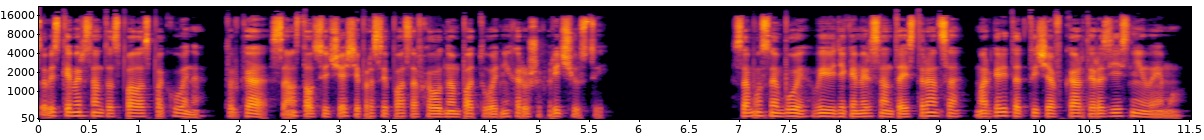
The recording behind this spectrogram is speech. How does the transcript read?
Совесть коммерсанта спала спокойно, только сам стал все чаще просыпаться в холодном поту от нехороших предчувствий. Само собой, выведя коммерсанта из транса, Маргарита, тыча в карты, разъяснила ему,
